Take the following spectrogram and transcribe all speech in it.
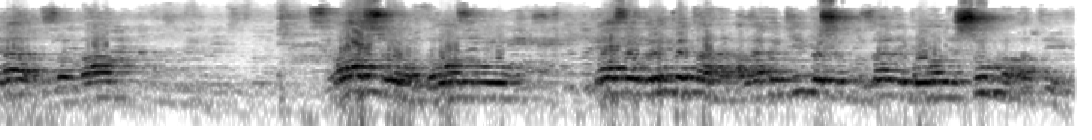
Я задам. З вашого дозволу. Я задаю питання, але хотів би, щоб у залі було не шумно, а тихо.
